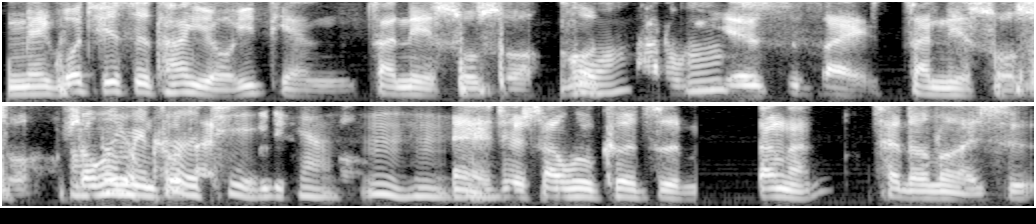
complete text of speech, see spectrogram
美国其实它有一点战略收缩，然后大陆也是在战略收缩，双方面都在克制这样。嗯嗯，哎，就相互克制。当然，蔡总统还是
